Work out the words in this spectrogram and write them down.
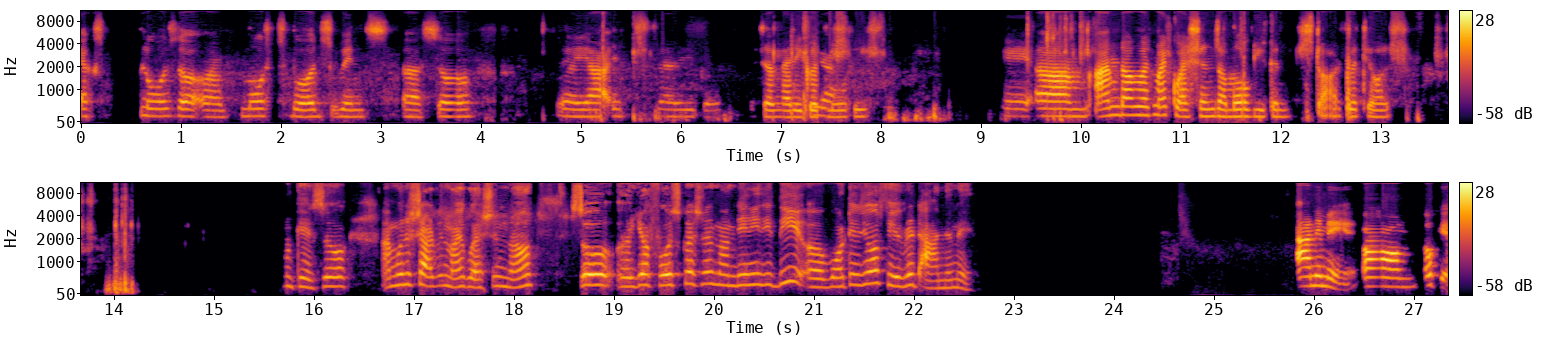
explores the uh, most birds wins. Uh, so uh, yeah, it's very good. It's a very good Yeah. movie. Okay, um, I'm done with my questions. Amogh, you can start with yours. Okay, so I'm going to start with my question now. So uh, your first question, Nandini Didi, uh, what is your favorite anime? anime um okay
